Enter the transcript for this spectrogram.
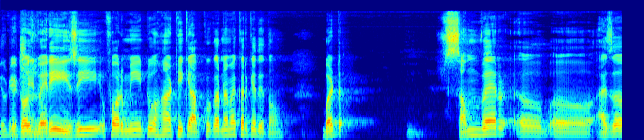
You did इट वॉज वेरी इजी फॉर मी टू हाँ ठीक है आपको करना मैं करके देता हूँ but somewhere uh, uh, as a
